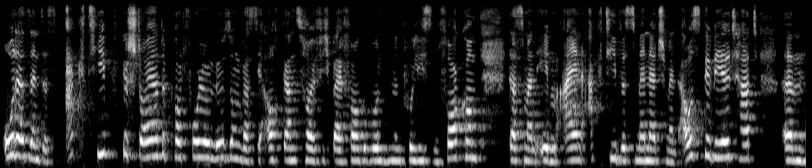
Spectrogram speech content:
Oder sind es aktiv gesteuerte Portfoliolösungen, was ja auch ganz häufig bei vorgebundenen Policen vorkommt, dass man eben ein aktives Management ausgewählt hat? Ähm,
